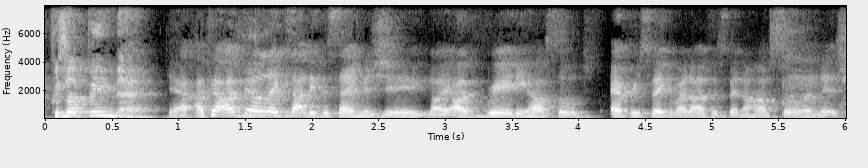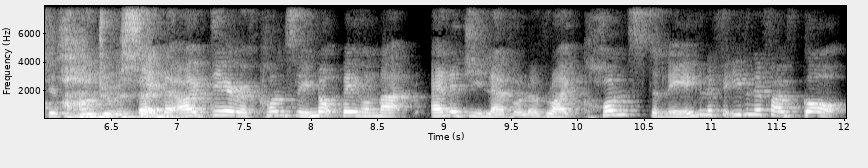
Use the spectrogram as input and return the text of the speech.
because I've been there. Yeah, I feel I feel exactly the same as you. Like I've really hustled. Everything in my life has been a hustle, and it's just 100%. The, the idea of constantly not being on that energy level of like constantly, even if even if I've got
